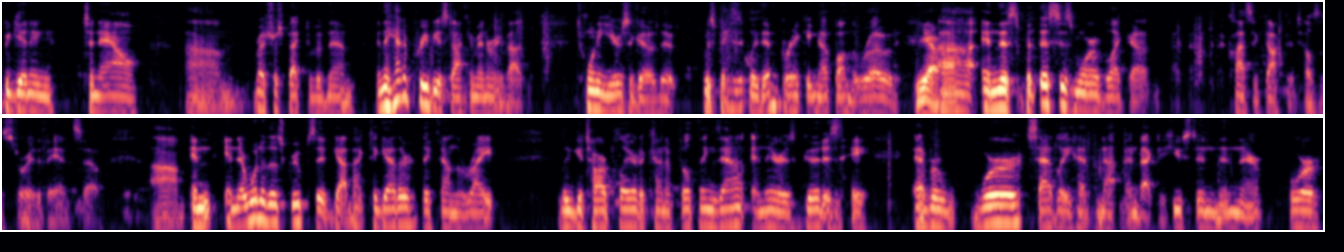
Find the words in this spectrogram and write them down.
beginning to now. um, retrospective of them, and they had a previous documentary about 20 years ago that was basically them breaking up on the road. Yeah. Uh, and this, but this is more of like a, a classic doc that tells the story of the band. So, um, and and they're one of those groups that got back together. They found the right lead guitar player to kind of fill things out, and they're as good as they ever were. Sadly, have not been back to Houston in their four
